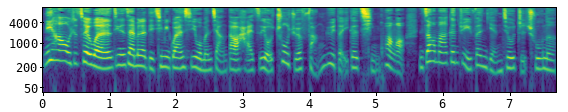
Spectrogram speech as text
你好，我是翠文。今天在 Melody 亲密关系，我们讲到孩子有触觉防御的一个情况哦，你知道吗？根据一份研究指出呢，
